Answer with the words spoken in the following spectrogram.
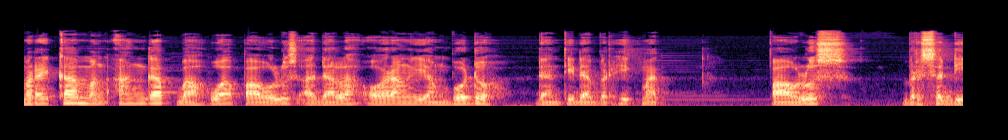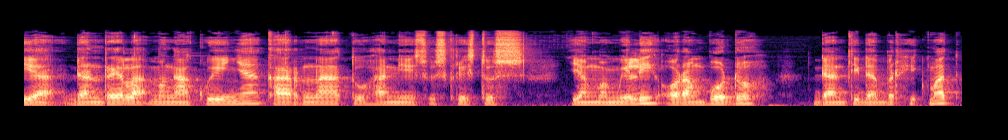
Mereka menganggap bahwa Paulus adalah orang yang bodoh dan tidak berhikmat. Paulus bersedia dan rela mengakuinya karena Tuhan Yesus Kristus yang memilih orang bodoh dan tidak berhikmat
